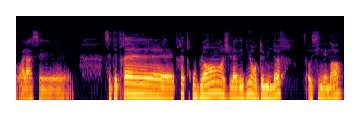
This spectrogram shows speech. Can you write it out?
voilà, c'est c'était très très troublant. Je l'avais vu en 2009 au cinéma.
